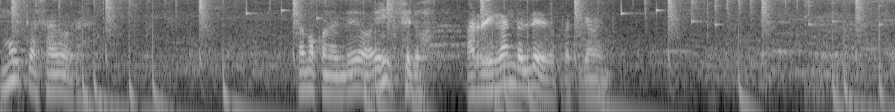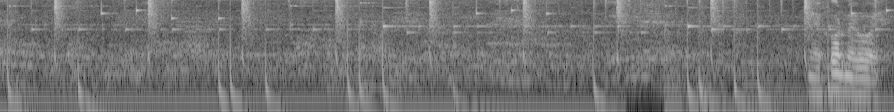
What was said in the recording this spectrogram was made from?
Muy cazadora. Estamos con el dedo ahí, pero arriesgando el dedo prácticamente. Mejor me voy.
